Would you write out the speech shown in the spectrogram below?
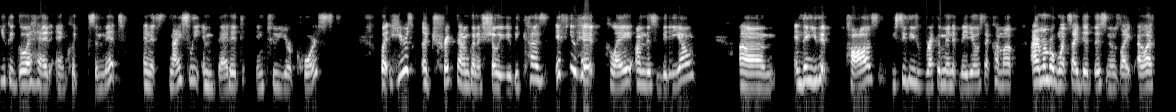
you could go ahead and click submit and it's nicely embedded into your course. But here's a trick that I'm gonna show you because if you hit play on this video um, and then you hit pause, you see these recommended videos that come up. I remember once I did this and it was like, I like like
